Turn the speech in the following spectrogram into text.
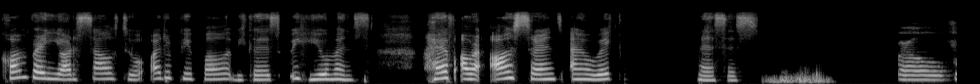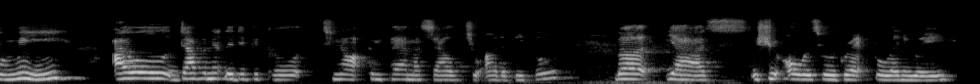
comparing yourself to other people because we humans have our own strengths and weaknesses. Well, for me, I will definitely difficult to not compare myself to other people. But yes, we should always feel grateful anyway.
